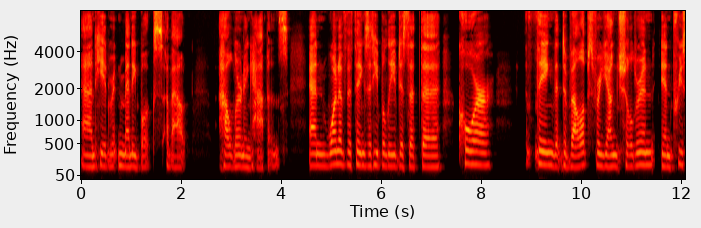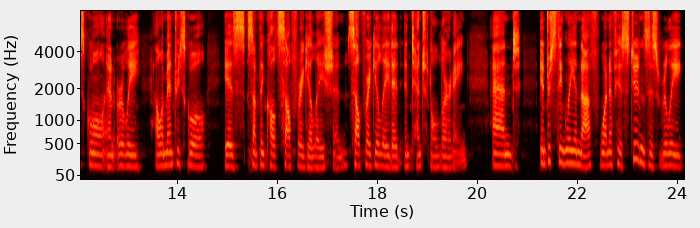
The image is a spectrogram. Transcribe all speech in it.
and he had written many books about how learning happens. And one of the things that he believed is that the core thing that develops for young children in preschool and early elementary school is something called self regulation, self regulated intentional learning. And interestingly enough, one of his students is really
